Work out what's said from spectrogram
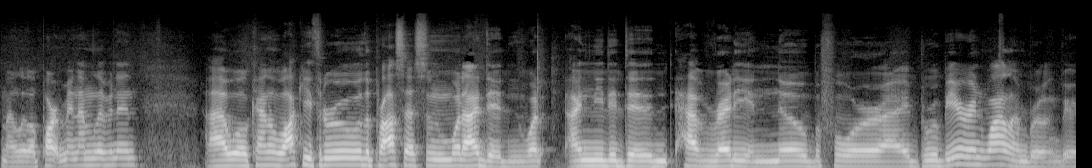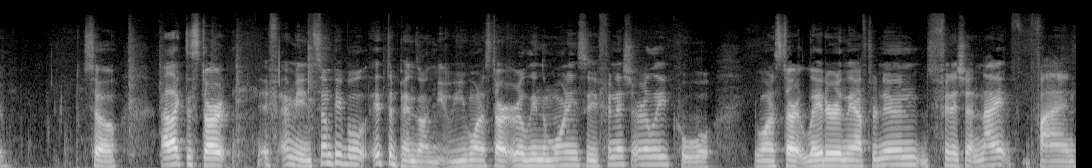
my little apartment I'm living in. I will kind of walk you through the process and what I did and what I needed to have ready and know before I brew beer and while I'm brewing beer. So, I like to start if I mean some people it depends on you. You want to start early in the morning so you finish early, cool. You want to start later in the afternoon, finish at night, fine.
